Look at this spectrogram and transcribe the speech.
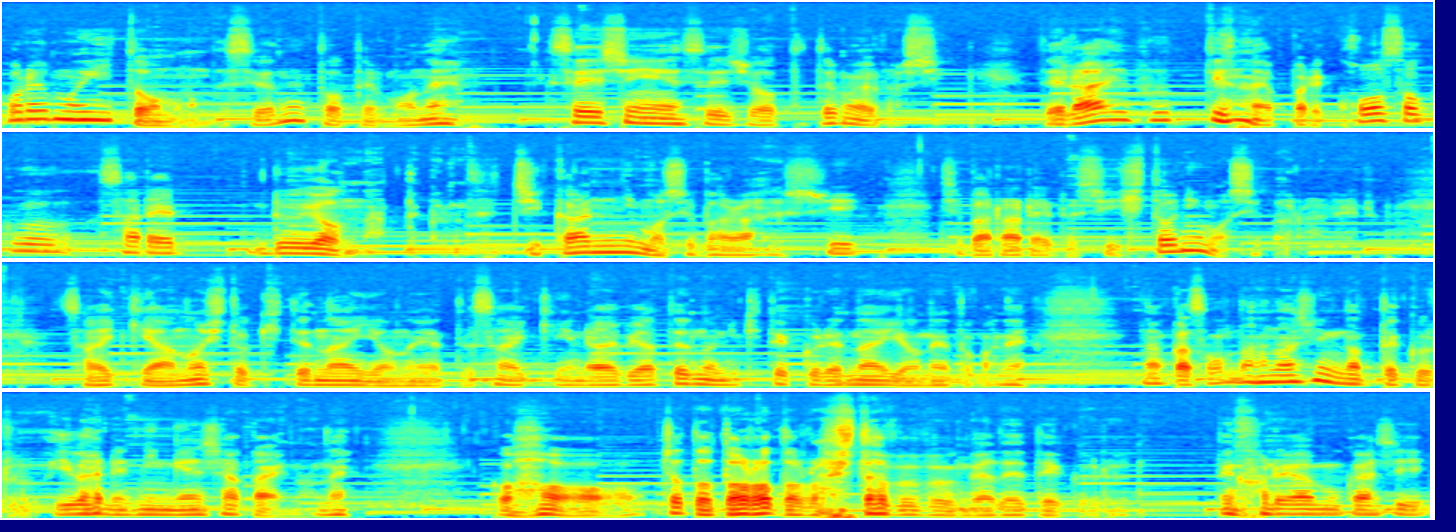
これもいいと思うんですよねとてもね。精神衛生上とてもよろしい。でライブっていうのはやっぱり拘束されるようになってくるんです時間にも縛られるし縛られるし人にも縛られる。最近あの人来てないよねって最近ライブやってるのに来てくれないよねとかね。なんかそんな話になってくる。いわゆる人間社会のね。こうちょっとドロドロした部分が出てくる。これは昔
